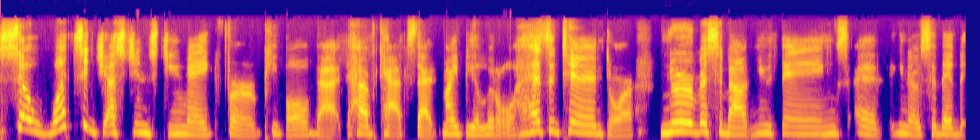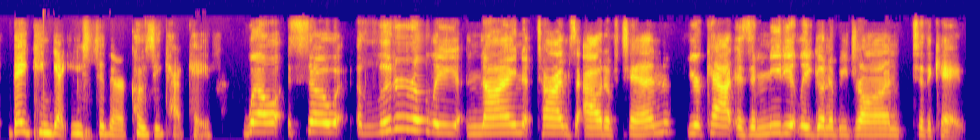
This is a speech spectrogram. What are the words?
So, what suggestions do you make for people that have cats that might be a little hesitant or nervous about new things, and you know, so that they can get used to their cozy cat cave? Well, so uh, literally nine times out of 10, your cat is immediately going to be drawn to the cave.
